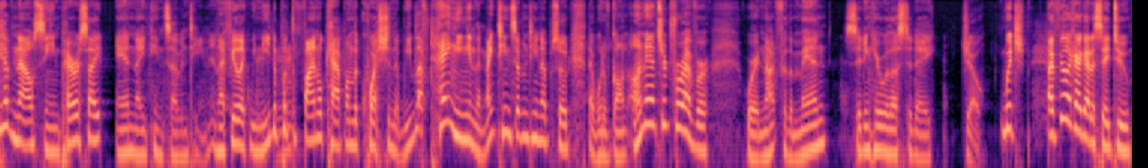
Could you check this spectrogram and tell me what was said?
have now seen parasite and 1917 and i feel like we need to put mm-hmm. the final cap on the question that we left hanging in the 1917 episode that would have gone unanswered forever were it not for the man sitting here with us today joe which I feel like I got to say too.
